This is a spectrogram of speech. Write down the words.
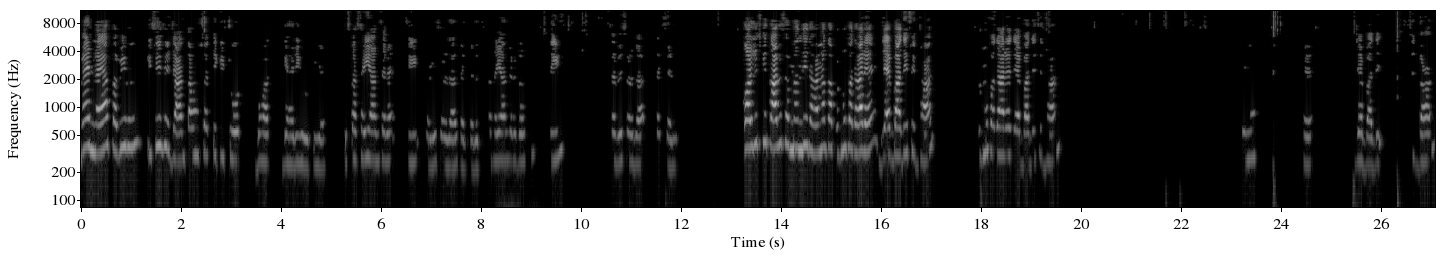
मैं नया कवि हूँ। इसी से जानता हूँ सत्य की चोट बहुत गहरी होती है। इसका सही आंसर है सी इसका सही आंसर है दोस्तों तीन कॉलेज की काव्य संबंधी धारणा का प्रमुख आधार है जैववादी सिद्धांत। प्रमुख आधार है जैववादी सिद्धांत। प्रमुख है जैववादी सिद्धांत।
